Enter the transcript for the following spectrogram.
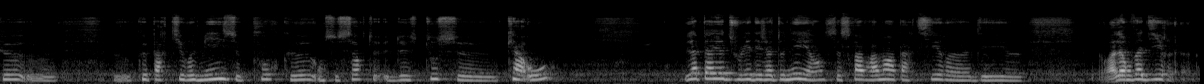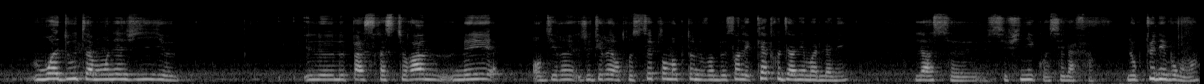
que, euh, que partie remise pour qu'on se sorte de tout ce chaos la période, je vous l'ai déjà donnée, hein, ce sera vraiment à partir euh, des... Euh, alors, on va dire, mois d'août, à mon avis, euh, le, pass restera, mais on dirait, je dirais entre septembre, octobre, novembre, décembre, les quatre derniers mois de l'année. Là, c'est fini, quoi, c'est la fin. Donc, tenez bon. Hein.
